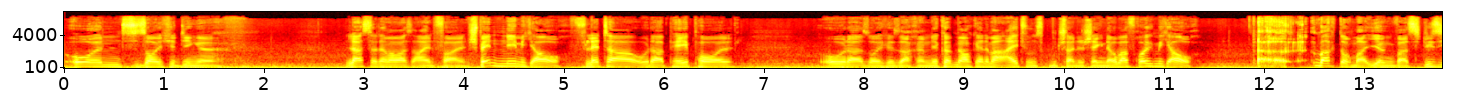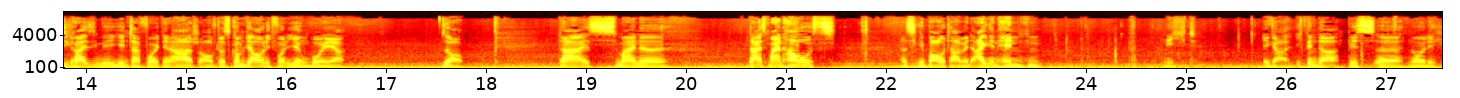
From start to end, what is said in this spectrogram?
und solche Dinge. Lasst euch da mal was einfallen. Spenden nehme ich auch. Flatter oder Paypal oder solche Sachen. Ihr könnt mir auch gerne mal iTunes-Gutscheine schenken. Darüber freue ich mich auch. Äh, macht doch mal irgendwas. Schließlich reiße ich mir jeden Tag für euch den Arsch auf. Das kommt ja auch nicht von irgendwoher. So. Da ist meine. Da ist mein Haus. Das ich gebaut habe mit eigenen Händen. Nicht. Egal. Ich bin da. Bis äh, neulich.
